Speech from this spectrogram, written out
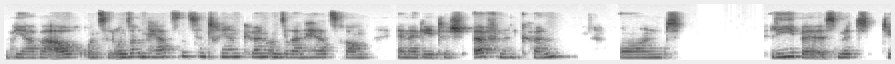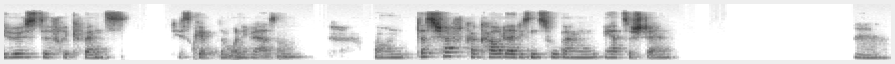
wir aber auch uns in unserem Herzen zentrieren können, unseren Herzraum energetisch öffnen können. Und Liebe ist mit die höchste Frequenz, die es gibt im Universum. Und das schafft Kakao da, diesen Zugang herzustellen. Hm.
